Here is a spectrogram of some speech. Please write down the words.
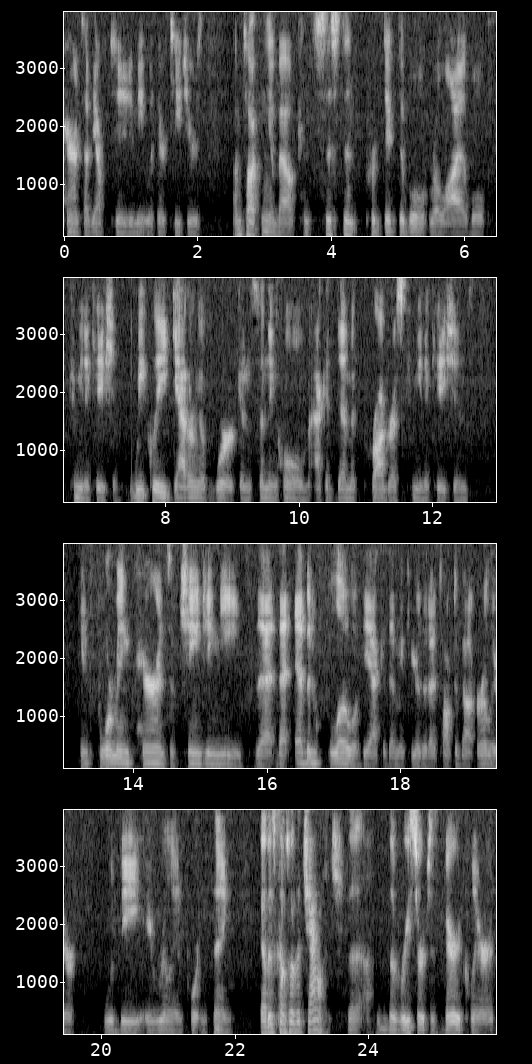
parents have the opportunity to meet with their teachers. I'm talking about consistent predictable reliable communication. Weekly gathering of work and sending home academic progress communications informing parents of changing needs that that ebb and flow of the academic year that i talked about earlier would be a really important thing now, this comes with a challenge. The, the research is very clear.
